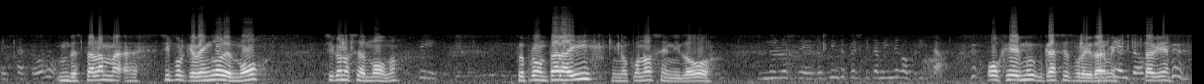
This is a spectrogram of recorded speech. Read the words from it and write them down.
está todo. Donde está la... eh, Sí, porque vengo del mall. Sí conoce el mall, ¿no? Sí, Fue a preguntar ahí y no conocen y luego... no lo sé, lo siento, pero es que también tengo prisa. Ok, muy, gracias por ayudarme. Lo siento. Está bien.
